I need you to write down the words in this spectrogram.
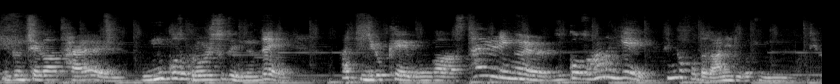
이건 제가 잘 못 묶어서 그럴 수도 있는데 하여튼 이렇게 뭔가 스타일링을 묶어서 하는 게 생각보다 난이도가 좀 있는 것 같아요.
